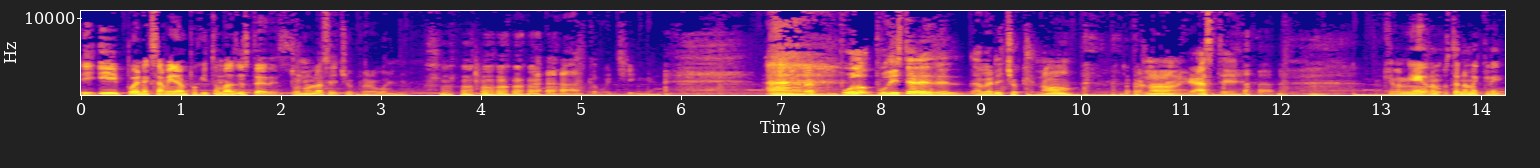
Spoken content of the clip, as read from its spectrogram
Y, y pueden examinar un poquito más de ustedes. Tú no lo has hecho, pero bueno. Como chinga. Ah, Pudo, pudiste de- de haber dicho que no, pero no lo negaste. que no niego, no- ¿usted no me cree?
